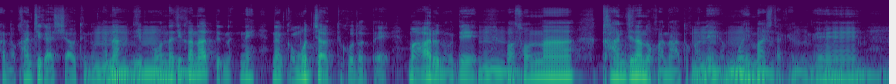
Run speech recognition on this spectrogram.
あの勘違いしちゃうっていうのかな、うんうんうん。自分同じかなってねなんか思っちゃうってことってまああるので、うん。まあそんな感じなのかなとかね、うんうんうん思いましたけどね。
